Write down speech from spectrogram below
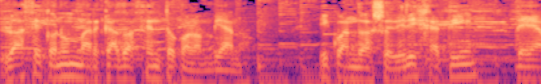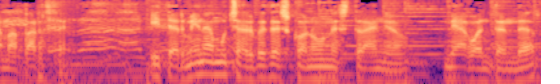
lo hace con un marcado acento colombiano. Y cuando se dirige a ti, te llama parce. Y termina muchas veces con un extraño, ¿me hago entender?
